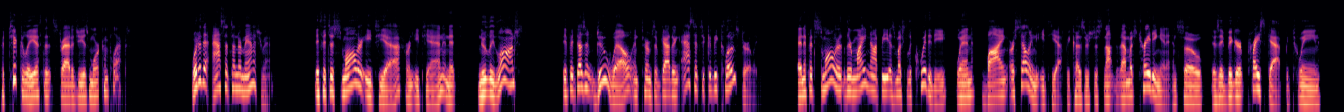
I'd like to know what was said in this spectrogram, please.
particularly if the strategy is more complex. What are the assets under management? If it's a smaller ETF or an ETN and it's newly launched, if it doesn't do well in terms of gathering assets, it could be closed early. And if it's smaller, there might not be as much liquidity when buying or selling the ETF because there's just not that much trading in it. And so there's a bigger price gap between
